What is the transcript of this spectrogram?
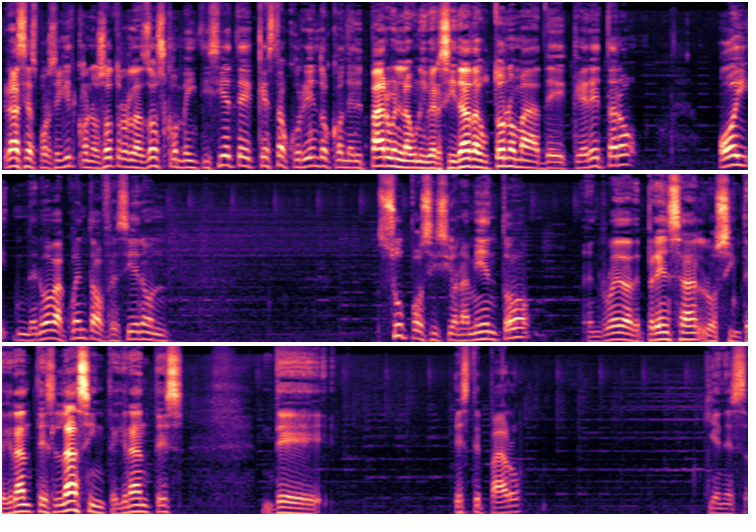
Gracias por seguir con nosotros las 2 con 27. ¿Qué está ocurriendo con el paro en la Universidad Autónoma de Querétaro? Hoy, de nueva cuenta, ofrecieron su posicionamiento en rueda de prensa los integrantes, las integrantes de este paro, quienes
